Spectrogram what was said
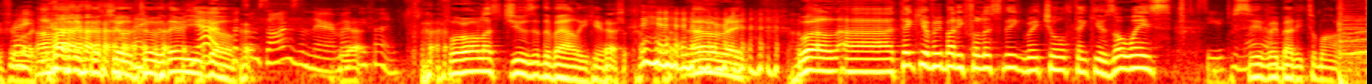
if you're right. a. Hanukkah show too. There you yeah, go. put some songs in there. It might Yeah. be fun. for all us Jews in the valley here. Yes. all right. Well, uh, thank you everybody for listening. Rachel, thank you as always. See you tomorrow. See everybody tomorrow.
